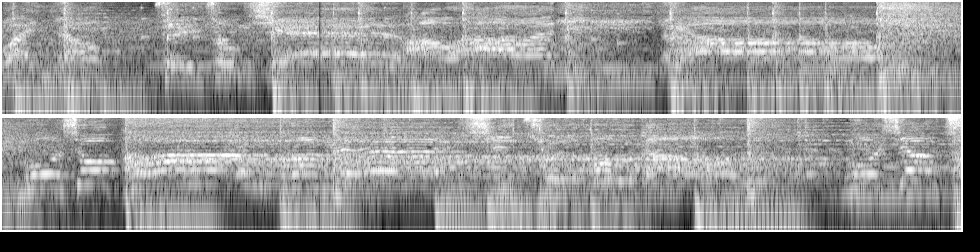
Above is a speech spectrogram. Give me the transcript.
弯腰，最终险傲啊一条。莫说狂狂人心存厚道，莫笑。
